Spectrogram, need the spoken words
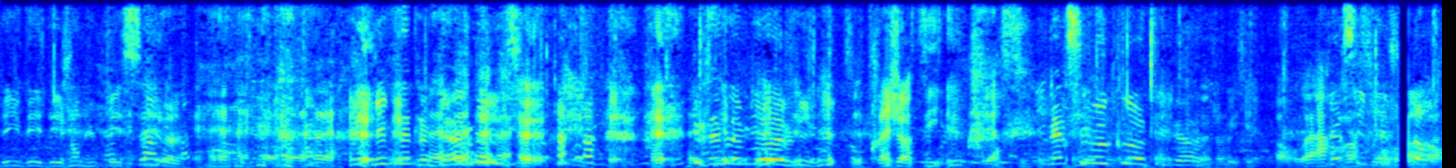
des, des- des gens du PCL. Mais vous êtes le bienvenu. Vous êtes le bienvenu. C'est très gentil. Merci. Merci beaucoup en tout cas. Au revoir. Merci, président.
